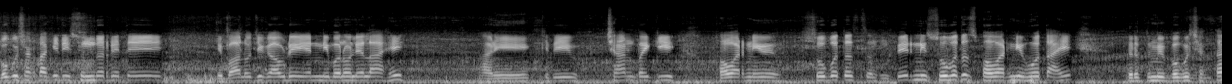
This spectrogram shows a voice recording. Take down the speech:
बघू शकता किती सुंदर रीते हे बालोजी गावडे यांनी बनवलेलं आहे. आणि किती छानपैकी फवारणी सोबतच पेरणी सोबतच फवारणी होत आहे. तर तुम्ही बघू शकता.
